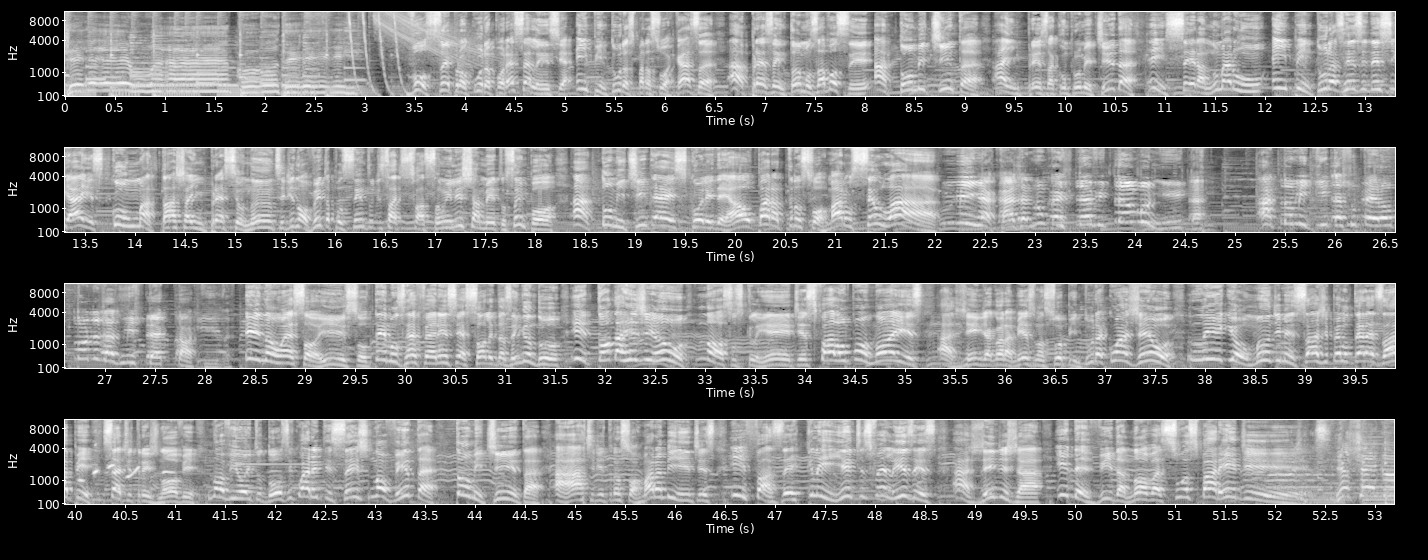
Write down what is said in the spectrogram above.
hoje eu acordei. Você procura por excelência em pinturas para sua casa? Apresentamos a você a Tome Tinta, a empresa comprometida em ser a número 1 um em pinturas residenciais, com uma taxa impressionante de 90% de satisfação em lixamento sem pó. A Tome Tinta é a escolha ideal para transformar o seu lar. Minha casa nunca esteve tão bonita. A Tomitita superou todas as minhas expectativas. E não é só isso, temos referências sólidas em Gandu e toda a região. Nossos clientes falam por nós. Agende agora mesmo a sua pintura com a Geo. Ligue ou mande mensagem pelo Telezap 739-9812-4690. Tome Tinta, a arte de transformar ambientes e fazer clientes felizes. Agende já e dê vida nova às suas paredes. Eu chego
